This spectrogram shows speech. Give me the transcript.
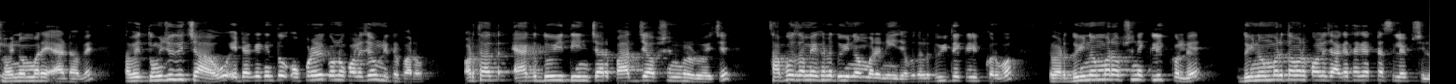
ছয় নম্বরে অ্যাড হবে। তবে তুমি যদি চাও, এটাকে কিন্তু ওপরের কোনো কলেজেও নিতে পারো। অর্থাৎ এক, দুই, তিন, চার, পাঁচ যে অপশনগুলো রয়েছে সাপোজ আমি এখানে দুই নম্বরে নিয়ে যাব, তাহলে দুইতে ক্লিক করব। এবার দুই নম্বর অপশনে ক্লিক করলে, দুই নম্বরে তো আমার কলেজ আগে থেকে একটা সিলেক্ট ছিল।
